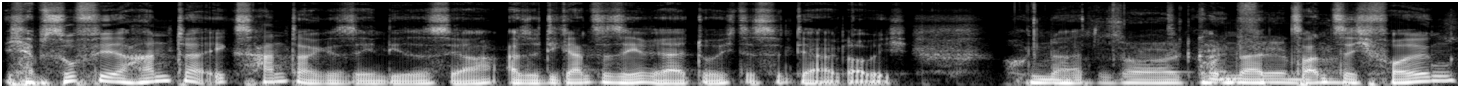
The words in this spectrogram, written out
Ich habe so viel Hunter x Hunter gesehen dieses Jahr. Also die ganze Serie halt durch. Das sind ja, glaube ich, 100, Das ist halt kein Film, 120 Folgen.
